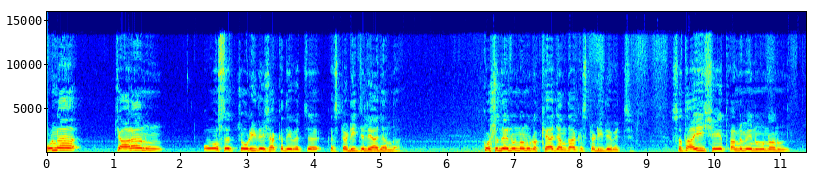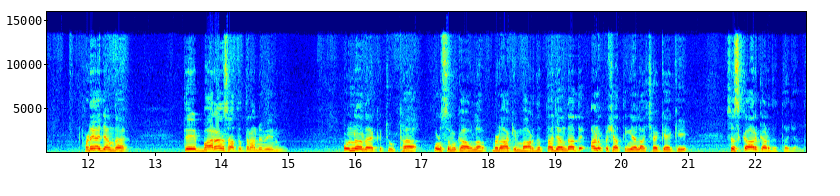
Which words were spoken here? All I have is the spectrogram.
ਉਹਨਾਂ ਚਾਰਾਂ ਨੂੰ ਉਸ ਚੋਰੀ ਦੇ ਸ਼ੱਕ ਦੇ ਵਿੱਚ ਕਸਟਡੀ 'ਚ ਲਿਆ ਜਾਂਦਾ। ਕੁਝ ਦਿਨ ਉਹਨਾਂ ਨੂੰ ਰੱਖਿਆ ਜਾਂਦਾ ਕਸਟਡੀ ਦੇ ਵਿੱਚ। 27693 ਨੂੰ ਉਹਨਾਂ ਨੂੰ ਫੜਿਆ ਜਾਂਦਾ ਤੇ 12793 ਨੂੰ ਉਹਨਾਂ ਦਾ ਇੱਕ ਝੂਠਾ ਪੁਲਿਸ ਮੁਕਾਬਲਾ ਬਣਾ ਕੇ ਮਾਰ ਦਿੱਤਾ ਜਾਂਦਾ ਤੇ ਅਣਪਛਾਤੀਆਂ ਲਾਸ਼ਾਂ ਕਹਿ ਕੇ ਸੰਸਕਾਰ ਕਰ ਦਿੱਤਾ ਜਾਂਦਾ।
